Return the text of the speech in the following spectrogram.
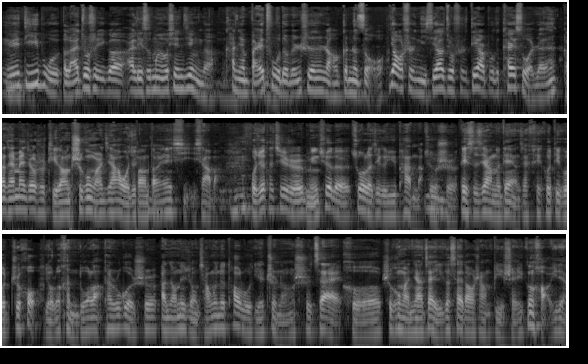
因为第一部本来就是一个《爱丽丝梦游仙境》的，看见白兔的纹身，然后跟着走。钥匙你需要就是第二部的开锁人，刚才麦教授提到施工玩家，我就帮导演洗一下吧。我觉得他其实明确的做了这个预判的，就是类似这样的电影在《黑客帝国》之后有了很多了。他如果是按照那种常规的套路，也只能是在和施工玩家在一个赛道上比谁更好一点。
